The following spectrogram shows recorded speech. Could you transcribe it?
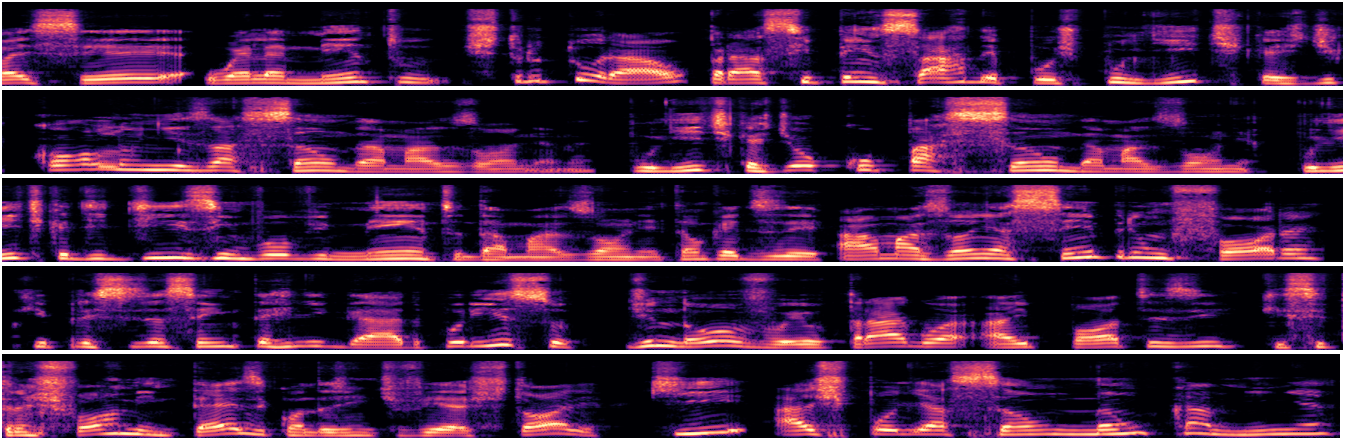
vai ser o elemento estrutural para se pensar depois políticas de colonização da Amazônia, né? políticas de ocupação da Amazônia, política de desenvolvimento da Amazônia. Então, quer dizer, a Amazônia é sempre um fora que precisa ser interligado ligado. Por isso, de novo, eu trago a, hipótese que se transforma em tese quando a gente vê a história, que a expoliação não caminha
